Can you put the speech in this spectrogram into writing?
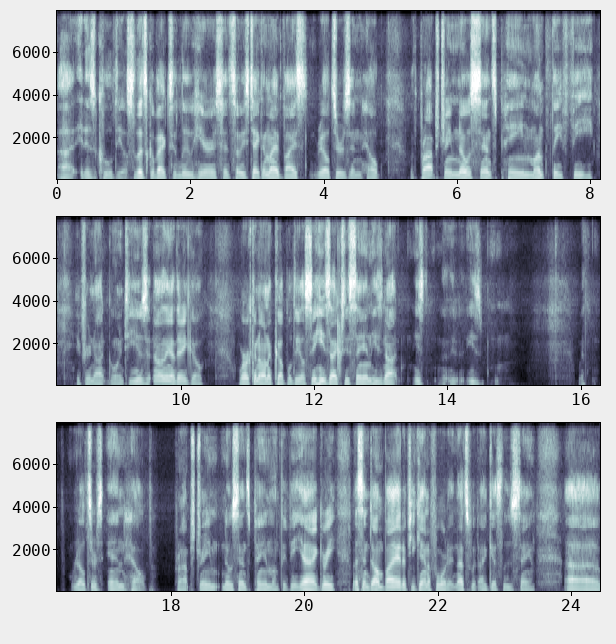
Uh, it is a cool deal. So let's go back to Lou here. He said, so he's taken my advice, realtors and help with PropStream. No sense paying monthly fee if you're not going to use it. Oh yeah, there you go. Working on a couple deals. See, he's actually saying he's not. He's he's with realtors and help. PropStream, no sense paying monthly fee. Yeah, I agree. Listen, don't buy it if you can't afford it. That's what I guess Lou's saying. Uh,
